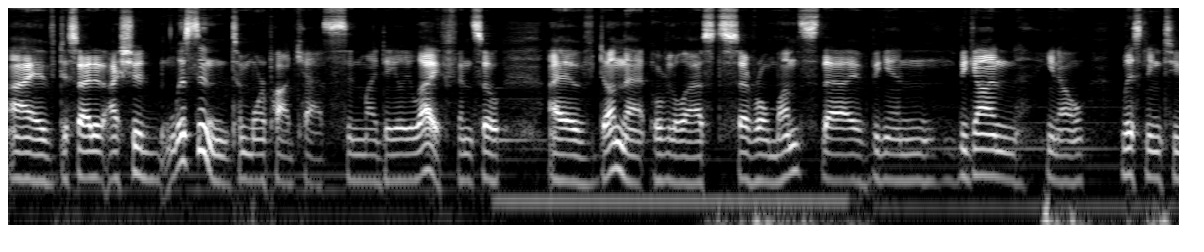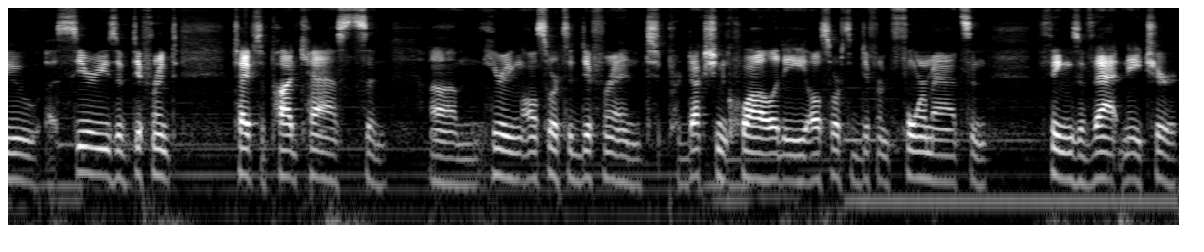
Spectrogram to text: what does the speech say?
I've decided I should listen to more podcasts in my daily life. And so I have done that over the last several months that I've begin begun, you know, listening to a series of different types of podcasts and um, hearing all sorts of different production quality, all sorts of different formats and things of that nature.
